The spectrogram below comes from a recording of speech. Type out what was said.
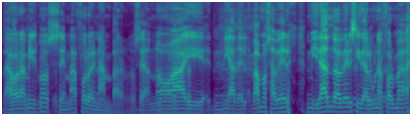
Ahora mismo semáforo en ámbar. O sea, no hay ni Vamos a ver, mirando a ver si de alguna forma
